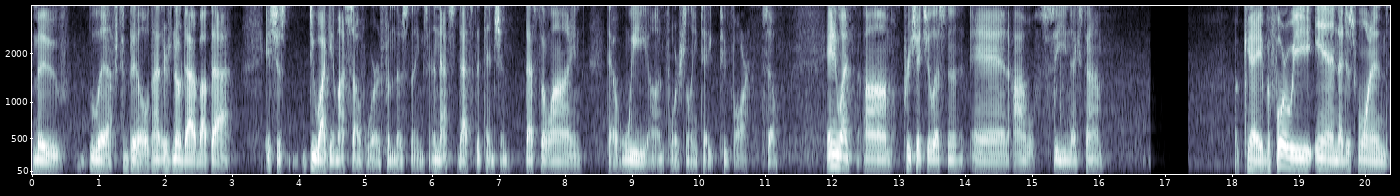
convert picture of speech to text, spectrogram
move, lift, build. There's no doubt about that. It's just do I get my self worth from those things, and that's that's the tension. That's the line that we unfortunately take too far. So, anyway, um, appreciate you listening, and I will see you next time. Okay, before we end, I just wanted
